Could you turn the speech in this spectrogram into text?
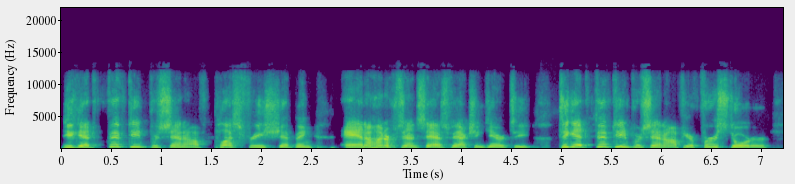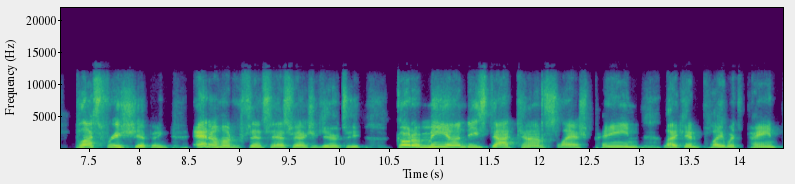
you get 15% off plus free shipping and 100% satisfaction guarantee. To get 15% off your first order plus free shipping and 100% satisfaction guarantee. Go to meundies.com slash pain, like and play with pain.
